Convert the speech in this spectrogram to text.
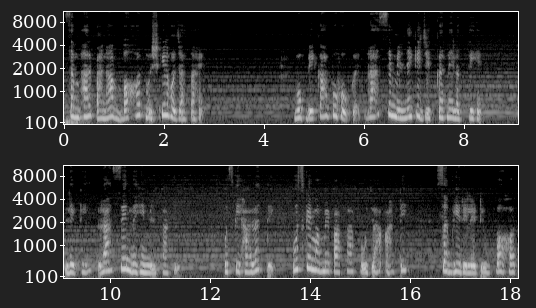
संभाल पाना बहुत मुश्किल हो जाता है। वो बेकाबू होकर राज से मिलने की जिद करने लगती है, लेकिन राज से नहीं मिल पाती। उसकी हालत देख उसके मम्मी पापा पूजा आंटी सभी रिलेटिव बहुत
